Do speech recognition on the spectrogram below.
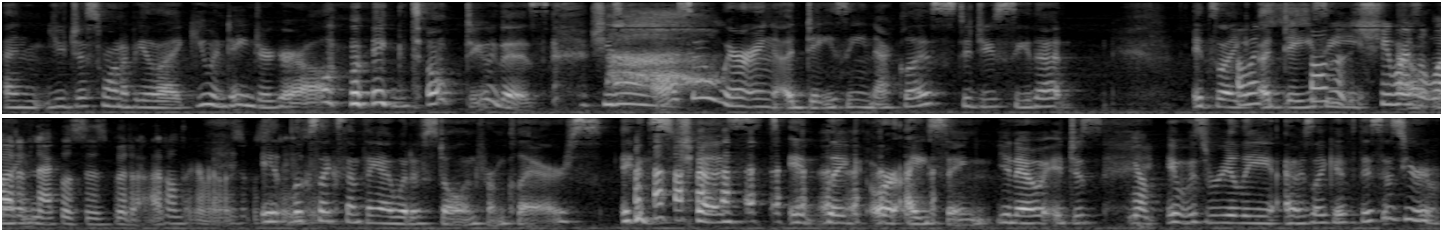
And you just want to be like, you in danger, girl. like, don't do this. She's also wearing a daisy necklace. Did you see that? It's like Oh, a daisy. she wears a lot of necklaces, but I don't think I realized it was. It looks like something I would have stolen from Claire's. It's just it like or icing, you know. It just Yep. it was really. I was like, if this is your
